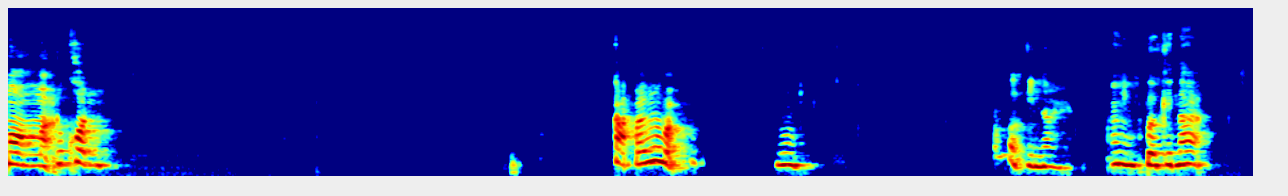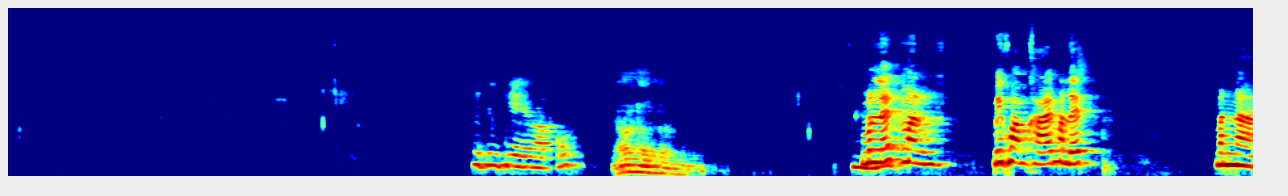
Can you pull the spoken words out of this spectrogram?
งอมๆอะทุกคน กัดไปมันแบบ อืม ต้องเปิดกินได้ อืมเปลือกกินได้ คือจริงๆเราปุ๊บ No, no, no, no. เมล็ดมันมีความคล้ายเมล็ดมะนา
